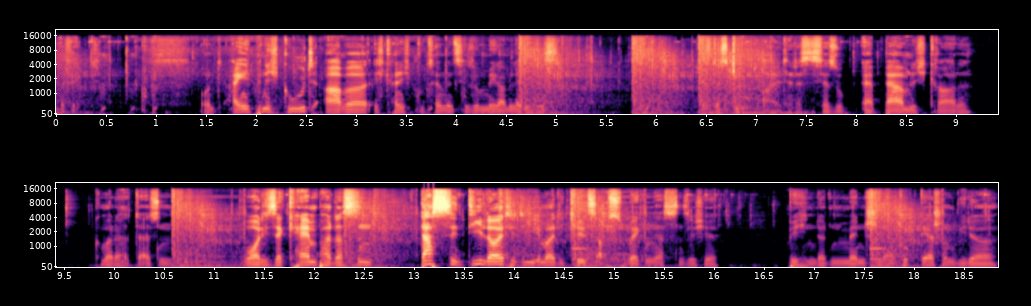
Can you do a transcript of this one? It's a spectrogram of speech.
Perfekt. Und eigentlich bin ich gut, aber ich kann nicht gut sein, wenn es hier so mega am Lecken ist. Das gibt... Alter, das ist ja so erbärmlich gerade. Guck mal, da, da ist ein... Boah, diese Camper, das sind... Das sind die Leute, die immer die Kills abswacken. Das sind solche behinderten Menschen. Da guckt der schon wieder...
